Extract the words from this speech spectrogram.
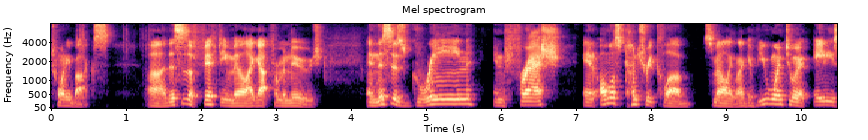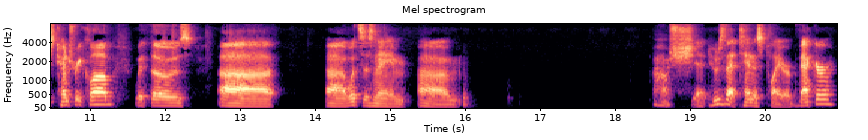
20 bucks. Uh, this is a 50 mil I got from Anuj. And this is green and fresh and almost country club smelling. Like if you went to an 80s country club with those, uh, uh, what's his name? Um, oh shit, who's that tennis player? Becker?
